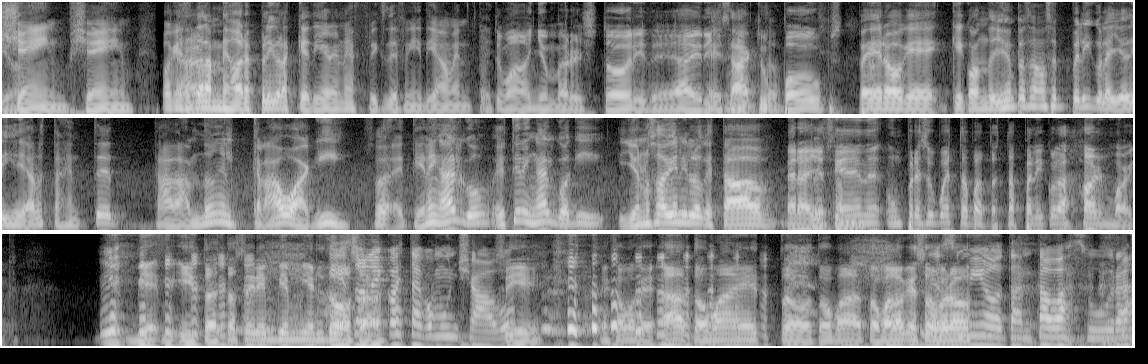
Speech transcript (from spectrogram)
shame, shame. Porque esa es Ah. de las mejores películas que tiene Netflix, definitivamente. Últimos años, Marriage Story, The Irish. Two Popes. Pero que, que cuando ellos empezaron a hacer películas, yo dije, ya, esta gente está dando en el clavo aquí. So, eh, tienen algo, ellos tienen algo aquí. Y yo no sabía ni lo que estaba. Mira, ellos tienen un presupuesto para todas estas películas Hallmark. Bien- bien- y todas estas series bien Y eso le cuesta como un chavo. Sí. Es como que, ah, toma esto, toma, toma lo que Dios sobró. mío, tanta basura.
